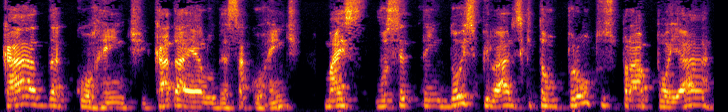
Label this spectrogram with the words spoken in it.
cada corrente, cada elo dessa corrente, mas você tem dois pilares que estão prontos para apoiar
